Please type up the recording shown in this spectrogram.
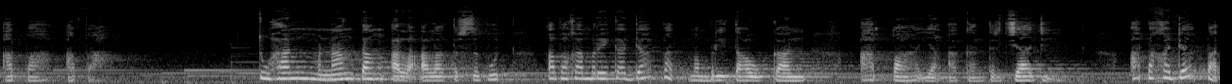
apa-apa. Tuhan menantang Allah-Allah tersebut apakah mereka dapat memberitahukan apa yang akan terjadi. Apakah dapat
